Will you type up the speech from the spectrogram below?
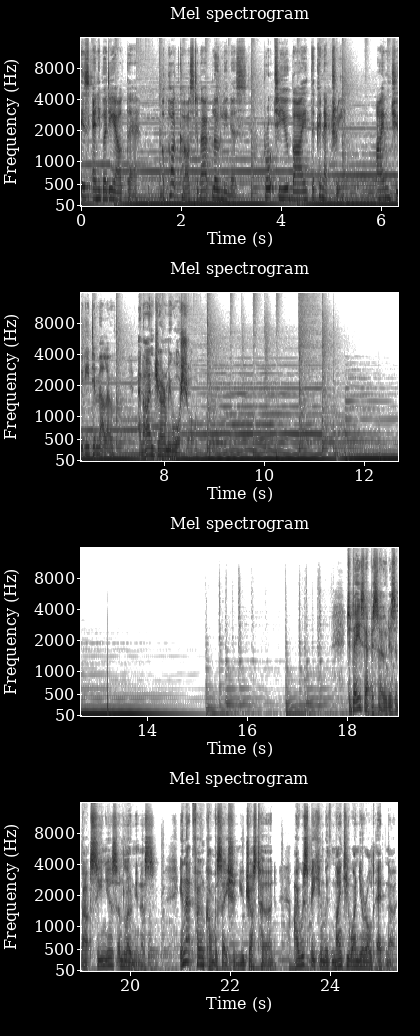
Is Anybody Out There? A podcast about loneliness brought to you by The Connectory. I'm Judy D'Mello. And I'm Jeremy Warshaw. Today's episode is about seniors and loneliness. In that phone conversation you just heard, I was speaking with 91 year old Edna,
